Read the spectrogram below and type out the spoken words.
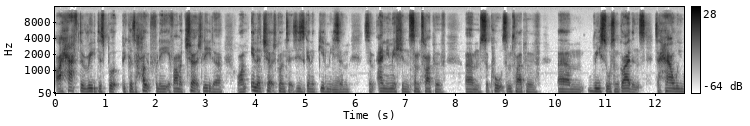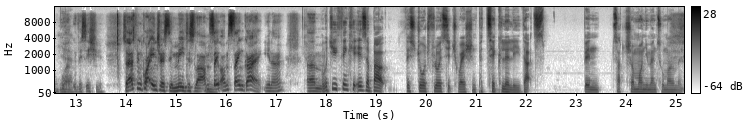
I have to read this book because hopefully, if I'm a church leader or I'm in a church context, this is going to give me some some ammunition, some type of um, support, some type of um, resource and guidance to how we work Yeah. with this issue. So that's been quite interesting. Me just like I'm saying, I'm same guy, you know. Um, What do you think it is about this George Floyd situation, particularly, that's been such a monumental moment?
